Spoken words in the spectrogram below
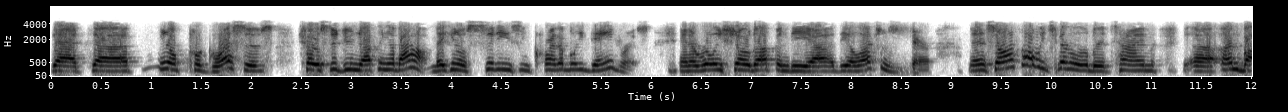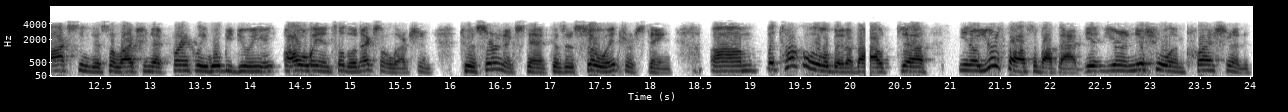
that uh, you know progressives chose to do nothing about, making those cities incredibly dangerous. And it really showed up in the uh, the elections there. And so I thought we'd spend a little bit of time uh, unboxing this election that, frankly, we'll be doing all the way until the next election to a certain extent because it's so interesting. Um, but talk a little bit about, uh, you know, your thoughts about that, your initial impression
